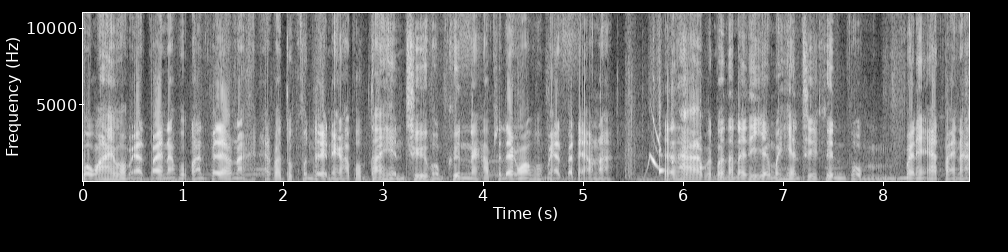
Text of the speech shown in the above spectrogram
บอกว่าให้ผมแอดไปนะผมแอดไปแล้วนะแอดไปทุกคนเลยนะครับผมถ้าเห็นชื่อผมขึ้นนะครับแสดงว่าผมแอดไปแล้วนะ แต่ถ้าเพื่อนๆท่านใดที่ยังไม่เห็นชื่อขึ้น ผมไม่ได้แอดไปนะ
